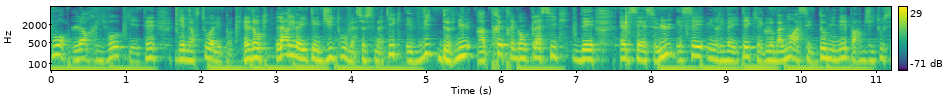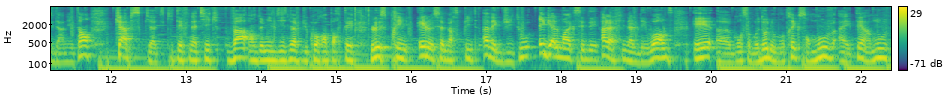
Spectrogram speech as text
pour leurs rivaux qui étaient Gamers2 à l'époque. Et donc, la rivalité G2 versus Fnatic est vite devenue un très très grand classique des LCS CSEU, et c'est une rivalité qui est globalement assez dominée par G2 ces derniers temps. Caps, qui a quitté Fnatic, va en 2019 du coup remporter le Spring et le Summer Split avec G2, également accéder à la finale des Worlds, et euh, grosso modo nous montrer que son move a été un move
